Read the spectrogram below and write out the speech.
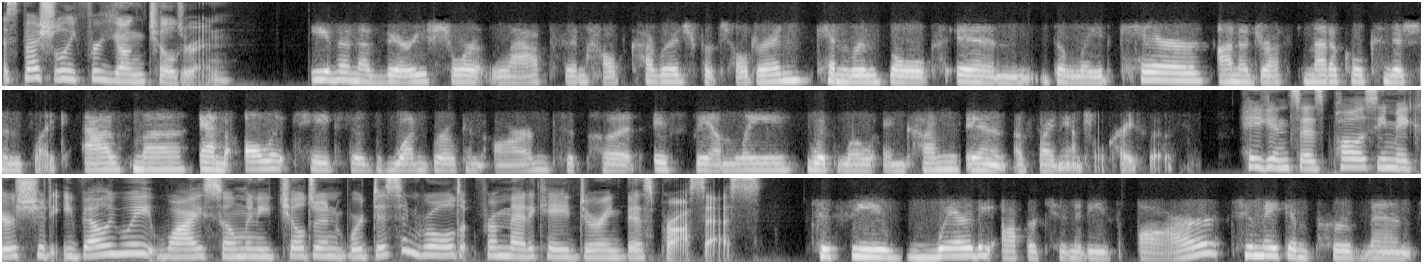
especially for young children. Even a very short lapse in health coverage for children can result in delayed care, unaddressed medical conditions like asthma, and all it takes is one broken arm to put a family with low incomes in a financial crisis. Hagan says policymakers should evaluate why so many children were disenrolled from Medicaid during this process to see where the opportunities are to make improvements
